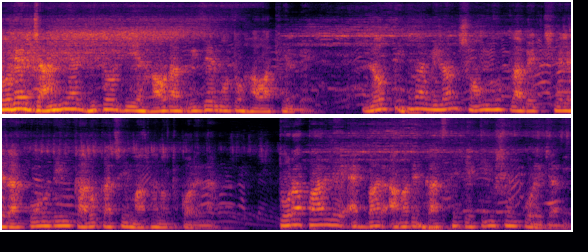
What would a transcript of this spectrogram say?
তোদের জাঙ্গিয়ার ভিতর দিয়ে হাওড়া ব্রিজের মতো হাওয়া খেলবে। লক্ষ্মীধরা মিলন সংঘ ক্লাবের ছেলেরা কোনোদিন কারও কাছে মাথা নত করে না। তোরা পারলে একবার আমাদের কাছ থেকে টিউশন করে যাবি।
